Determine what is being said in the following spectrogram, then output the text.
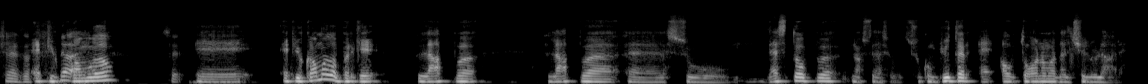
Certo. È più no, comodo. Sì. è più comodo perché l'app, l'app eh, su desktop, no, su, desktop, su computer è autonoma dal cellulare.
